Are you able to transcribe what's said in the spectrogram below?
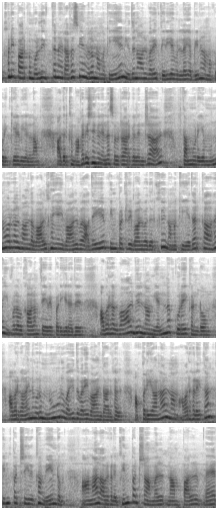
இப்படி பார்க்கும்பொழுது இத்தனை ரகசியங்கள் இருந்தாலும் நமக்கு ஏன் இது நாள் வரை தெரியவில்லை அப்படின்னு நமக்கு ஒரு கேள்வி எல்லாம். அதற்கு மகரிஷிகள் என்ன சொல்கிறார்கள் என்றால் தம்முடைய முன்னோர்கள் வாழ்ந்த வாழ்க்கையை வாழ்வ அதையே பின்பற்றி வாழ்வதற்கு நமக்கு எதற்காக இவ்வளவு காலம் தேவைப்படுகிறது? அவர்கள் வாழ்வில் நாம் என்ன குறை கண்டோம்? அவர்கள் அனைவரும் நூறு வயது வரை வாழ்ந்தார்கள். அப்படியானால் நாம் அவர்களைத்தான் பின்பற்றி இருக்க வேண்டும். ஆனால் அவர்களை பின்பற்றாமல் நாம் பல் வேற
